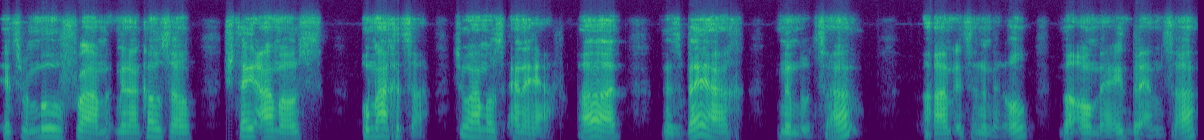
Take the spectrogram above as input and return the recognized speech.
it's removed from Minakoso, Shtei Amos, Umachatza, two amos and a half. But Mizbeach, Mimutza, um, it's in the middle. The Omed, Be'emsa,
